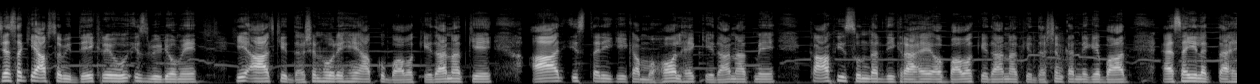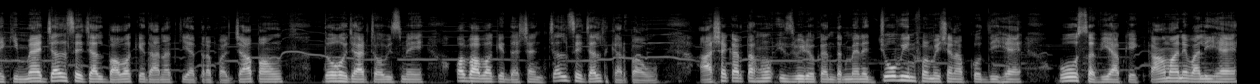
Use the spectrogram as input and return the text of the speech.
जैसा कि आप सभी देख रहे हो इस वीडियो में ये आज के दर्शन हो रहे हैं आपको बाबा केदारनाथ के। आज इस तरीके का माहौल है केदारनाथ में, काफ़ी सुंदर दिख रहा है और बाबा केदारनाथ के दर्शन करने के बाद ऐसा ही लगता है कि मैं जल्द से जल्द बाबा केदारनाथ की यात्रा पर जा पाऊँ 2024 में, और बाबा के दर्शन जल्द से जल्द कर पाऊँ। आशा करता हूँ इस वीडियो के अंदर मैंने जो भी इन्फॉर्मेशन आपको दी है, वो सभी आपके काम आने वाली है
